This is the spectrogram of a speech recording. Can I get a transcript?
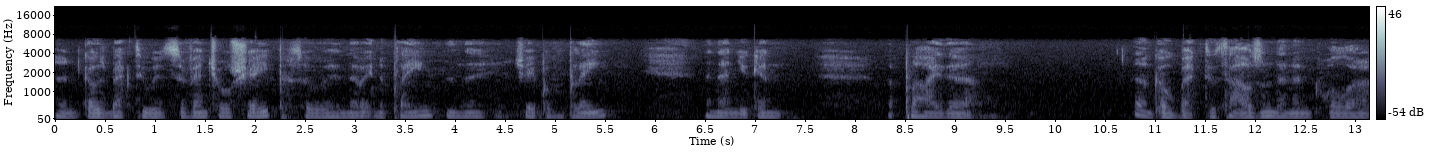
it goes back to its eventual shape so in the, in a plane in the shape of a plane. And then you can apply the uh, go back to 1000 and then it will uh,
